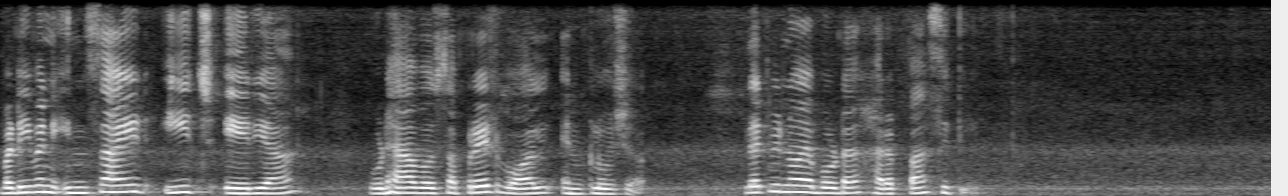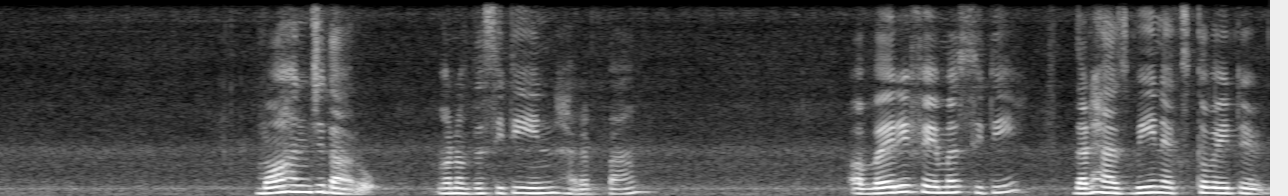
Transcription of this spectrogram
But even inside each area would have a separate wall enclosure. Let me know about a Harappa city. Mohenjo-daro, one of the city in Harappa, a very famous city that has been excavated,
